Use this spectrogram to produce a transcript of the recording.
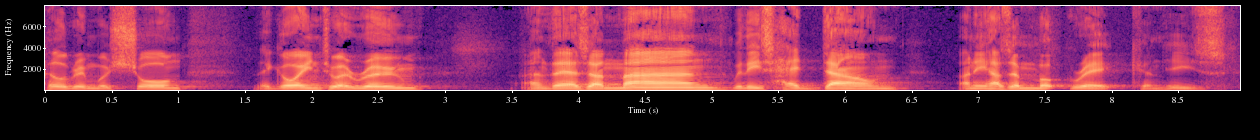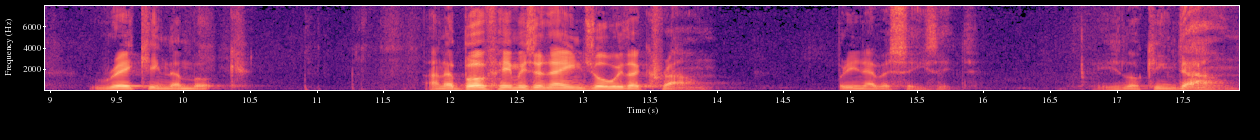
Pilgrim was shown, they go into a room and there's a man with his head down and he has a muck rake and he's raking the muck. And above him is an angel with a crown, but he never sees it. He's looking down,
